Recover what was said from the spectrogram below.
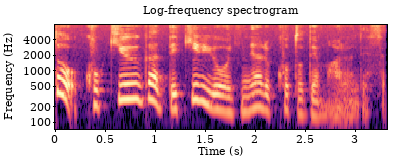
と呼吸ができるようになることでもあるんです。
